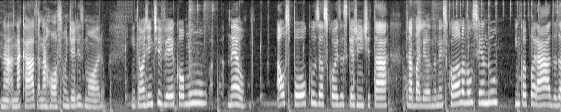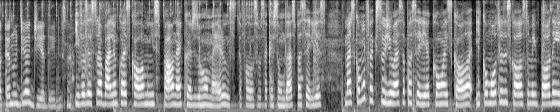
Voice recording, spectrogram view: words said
na, na casa, na roça onde eles moram. Então a gente vê como, né, aos poucos as coisas que a gente está trabalhando na escola vão sendo incorporadas até no dia a dia deles, né? E vocês trabalham com a escola municipal, né, Cândido Romero, você está falando sobre essa questão das parcerias, mas como foi que surgiu essa parceria com a escola e como outras escolas também podem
